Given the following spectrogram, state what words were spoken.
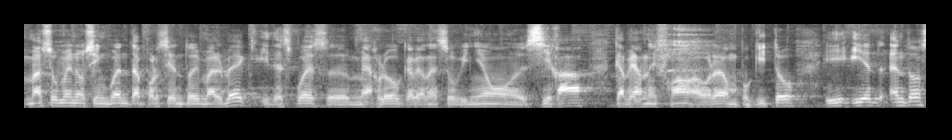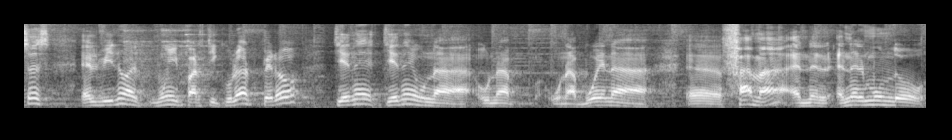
más o menos 50% de Malbec y después eh, Merlot, Cabernet Sauvignon, Syrah, Cabernet Franc ahora un poquito. Y, entonces el vino es muy particular, pero tiene, tiene una, una, buena eh, fama en el, en el mundo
